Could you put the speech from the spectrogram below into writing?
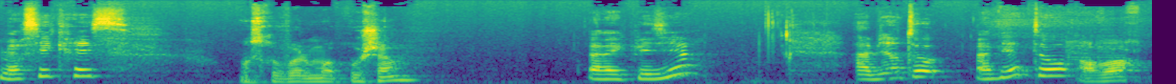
Merci Chris. On se revoit le mois prochain. Avec plaisir. À bientôt! À bientôt. Au revoir.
